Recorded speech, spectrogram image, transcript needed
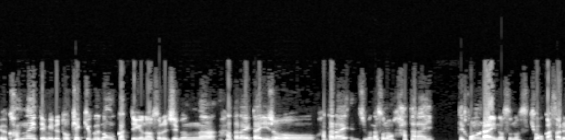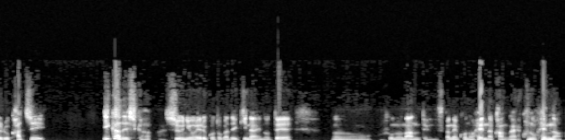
けど考えてみると、結局農家っていうのは、その自分が働いた以上、働い、自分がその働いて本来のその評価される価値以下でしか収入を得ることができないので、うん、その、なんていうんですかね、この変な考え、この変な、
